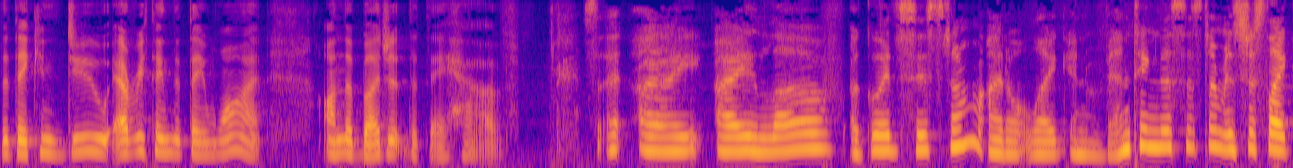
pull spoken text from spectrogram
that they can do everything that they want on the budget that they have. So I I love a good system. I don't like inventing the system. It's just like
